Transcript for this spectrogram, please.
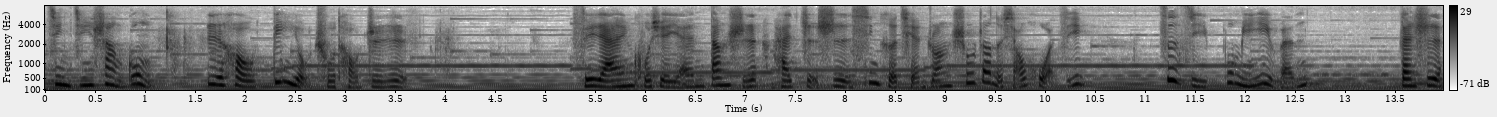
进京上贡，日后定有出头之日。虽然胡雪岩当时还只是信和钱庄收账的小伙计，自己不明一文，但是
